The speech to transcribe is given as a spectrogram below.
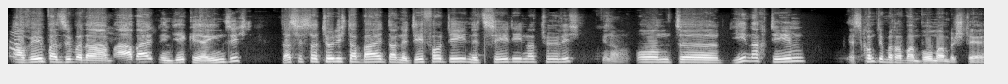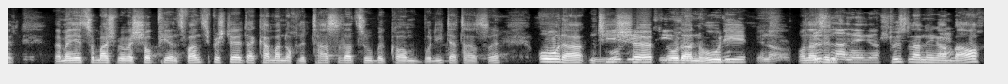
Auf jeden Fall sind wir da am Arbeiten in jeglicher Hinsicht. Das ist natürlich dabei, dann eine DVD, eine CD natürlich. Genau. Und äh, je nachdem, es kommt immer darauf an, wo man bestellt. Wenn man jetzt zum Beispiel bei Shop24 bestellt, da kann man noch eine Tasse dazu bekommen, Bonita-Tasse, oder ein Ein T-Shirt oder ein Hoodie, Genau. Und dann sind- Schlüsselanhänger. Schlüsselanhänger haben wir auch.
